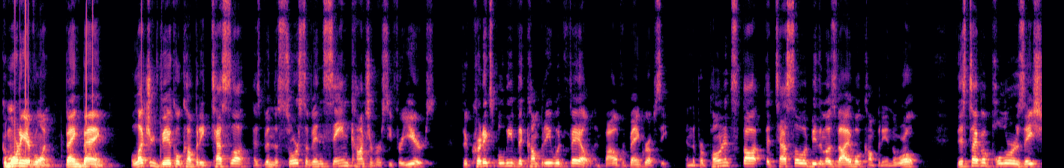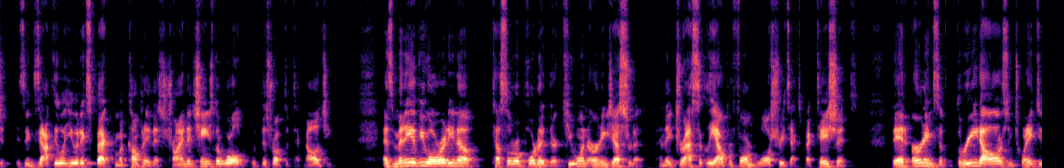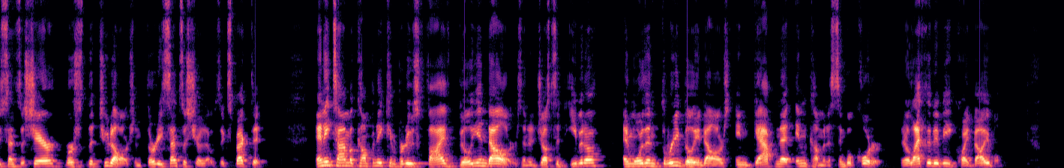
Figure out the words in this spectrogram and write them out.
Good morning, everyone. Bang, bang. Electric vehicle company Tesla has been the source of insane controversy for years. The critics believed the company would fail and file for bankruptcy, and the proponents thought that Tesla would be the most valuable company in the world. This type of polarization is exactly what you would expect from a company that's trying to change the world with disruptive technology. As many of you already know, Tesla reported their Q1 earnings yesterday, and they drastically outperformed Wall Street's expectations. They had earnings of $3.22 a share versus the $2.30 a share that was expected. Anytime a company can produce $5 billion in adjusted EBITDA and more than $3 billion in GAAP net income in a single quarter, they're likely to be quite valuable.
